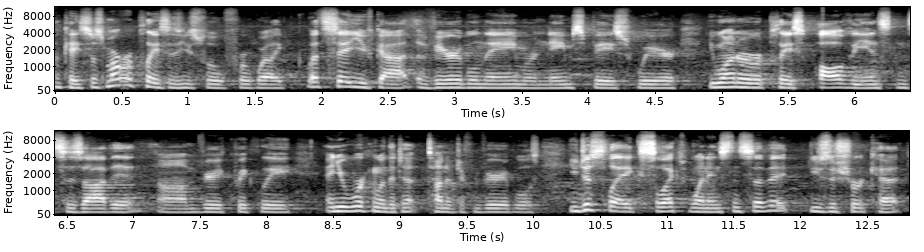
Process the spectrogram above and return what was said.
Okay, so smart replace is useful for where like let's say you've got a variable name or namespace where you want to replace all the instances of it um, very quickly, and you're working with a t- ton of different variables. You just like select one instance of it, use a shortcut,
